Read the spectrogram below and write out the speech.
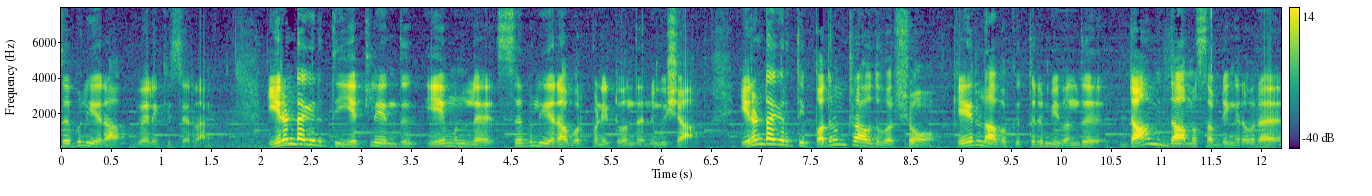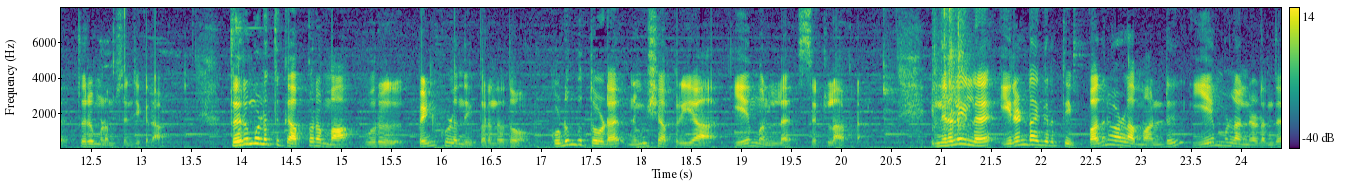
செவிலியராக வேலைக்கு சேர்றாங்க. இரண்டாயிரத்தி எட்டுலேருந்து ஏமனில் செவிலியராக ஒர்க் பண்ணிட்டு வந்த நிமிஷா இரண்டாயிரத்தி பதினொன்றாவது வருஷம் கேரளாவுக்கு திரும்பி வந்து டாமி தாமஸ் அப்படிங்கிறவரை திருமணம் செஞ்சுக்கிறாங்க. திருமணத்துக்கு அப்புறமா ஒரு பெண் குழந்தை பிறந்ததும் குடும்பத்தோட நிமிஷா பிரியா ஏமனில் செட்டில் ஆகிட்டாங்க. இந்த நிலையில் இரண்டாயிரத்தி பதினாலாம் ஆண்டு ஏமனில் நடந்த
